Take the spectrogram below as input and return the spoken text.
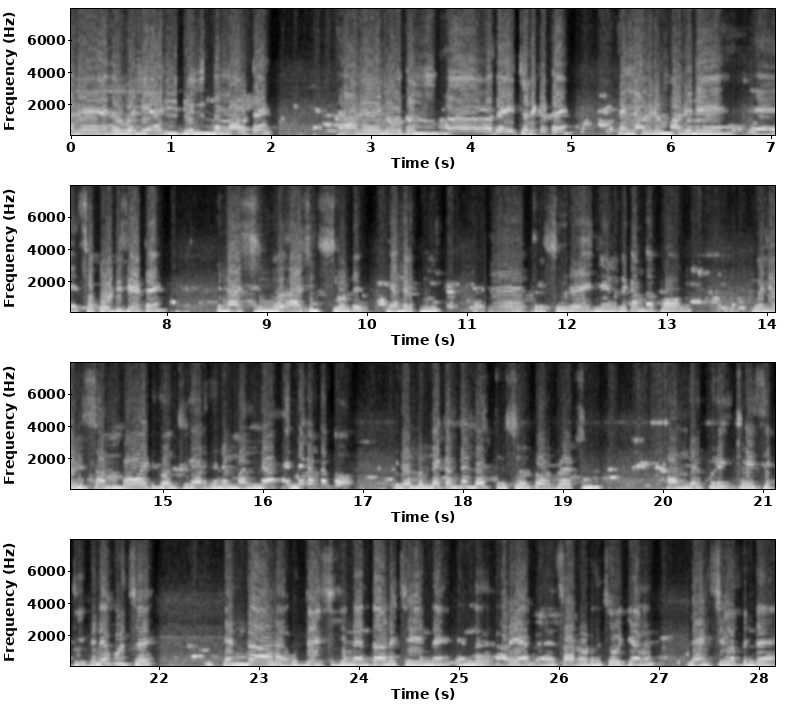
അത് വലിയ രീതിയിൽ നന്നാവട്ടെ. അത് ലോകം അത് ഏറ്റെടുക്കട്ടെ. എല്ലാവരും അതിനെ സപ്പോർട്ട് ചെയ്യട്ടെ. എന്ന് ആശംസ- ആശംസിച്ചുകൊണ്ട് ഞാൻ നിർത്തുന്നു. തൃശ്ശൂര് ഞങ്ങളിത് കണ്ടപ്പോ വലിയൊരു സംഭവമായിട്ട് തോന്നിച്ചു. കാരണം ഇതിന്റെ മന്ന എന്നെ കണ്ടപ്പോ. ഇത് മുന്നേ കണ്ടുണ്ട് Thrissur corporation hunger free city. ഇതിനെ കുറിച്ച് എന്താണ് ഉദ്ദേശിക്കുന്നത്? എന്താണ് ചെയ്യുന്നത് എന്ന് അറിയാൻ സാറിനോട് ചോദിക്കാണ്. ലയൻസ് ക്ലബിന്റെ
